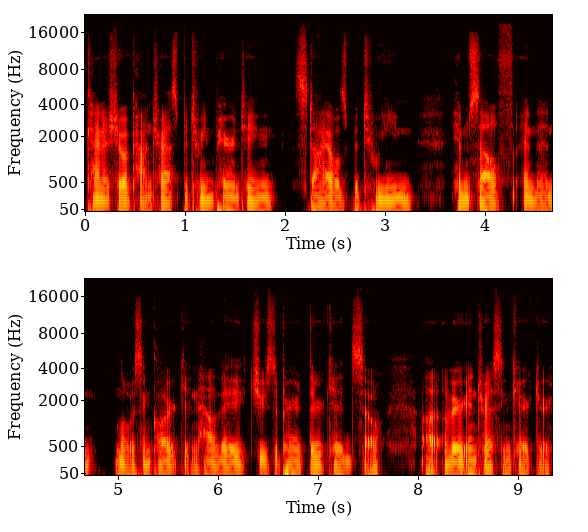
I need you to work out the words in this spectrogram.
kind of show a contrast between parenting styles between himself and then Lois and Clark and how they choose to parent their kids. So, uh, a very interesting character.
